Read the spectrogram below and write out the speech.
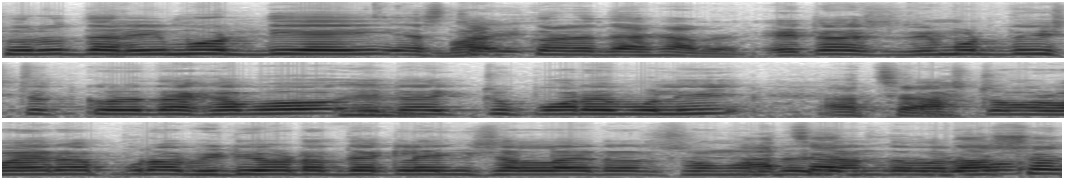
শুরুতে রিমোট দিয়েই স্টার্ট করে দেখাবেন। এটা রিমোট দিয়ে স্টার্ট করে দেখাবো এটা একটু পরে বলি। আচ্ছা। কাস্টমার ভাইরা পুরো ভিডিওটা দেখলে ইনশাআল্লাহ এটার সম্বন্ধে আচ্ছা জানতে পারব। দর্শক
